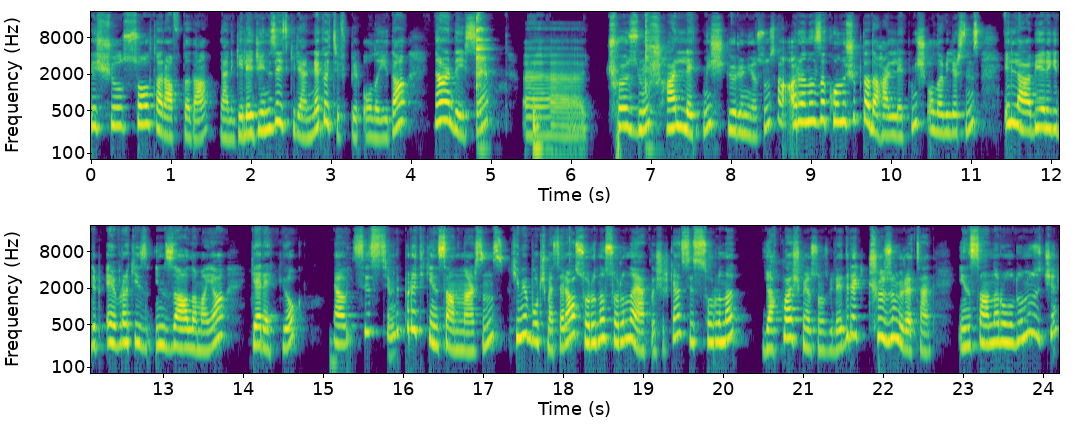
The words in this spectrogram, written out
Ve şu sol tarafta da yani geleceğinizi etkileyen negatif bir olayı da neredeyse eee, çözmüş, halletmiş görünüyorsunuz. Ha, aranızda konuşup da da halletmiş olabilirsiniz. İlla bir yere gidip evrak imzalamaya gerek yok. Ya siz şimdi pratik insanlarsınız. Kimi burç mesela soruna sorunla yaklaşırken siz soruna yaklaşmıyorsunuz bile. Direkt çözüm üreten insanlar olduğunuz için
